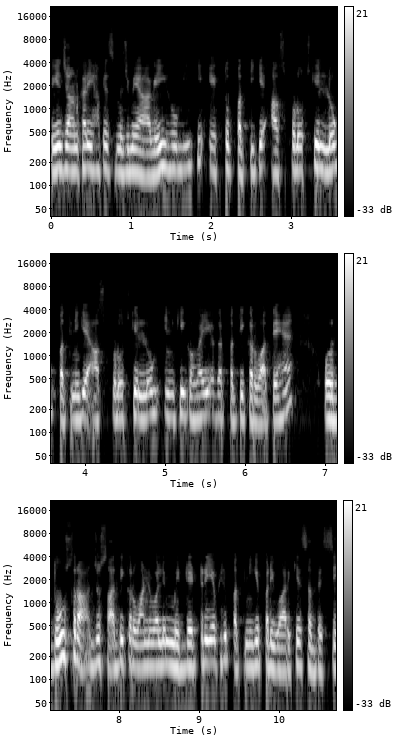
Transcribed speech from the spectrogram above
तो ये जानकारी यहाँ पे समझ में आ गई होगी कि एक तो पति के आस पड़ोस के लोग, पत्नी के आस पड़ोस के लोग, इनकी गवाही अगर पति करवाते हैं और दूसरा जो शादी करवाने वाले मिडेटर या फिर पत्नी के परिवार के सदस्य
